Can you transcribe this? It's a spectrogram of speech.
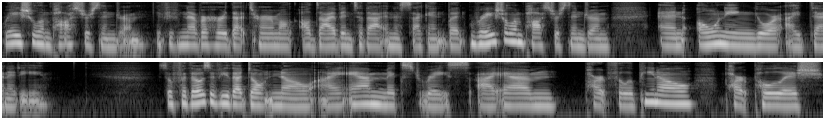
racial imposter syndrome. If you've never heard that term, I'll, I'll, dive into that in a second. But racial imposter syndrome and owning your identity. So, for those of you that don't know, I am mixed race. I am part Filipino, part Polish,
